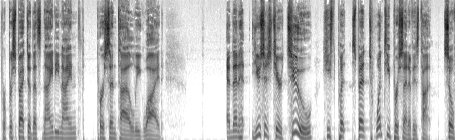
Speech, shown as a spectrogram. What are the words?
For perspective, that's 99th percentile league wide. And then usage tier two, he put, spent 20% of his time. So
